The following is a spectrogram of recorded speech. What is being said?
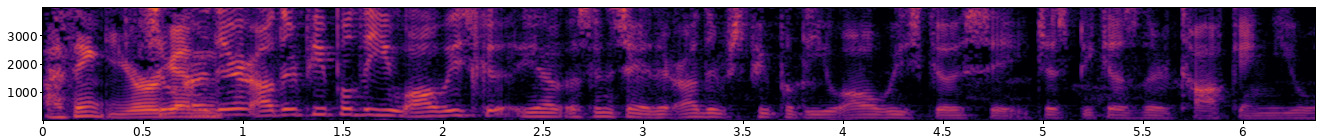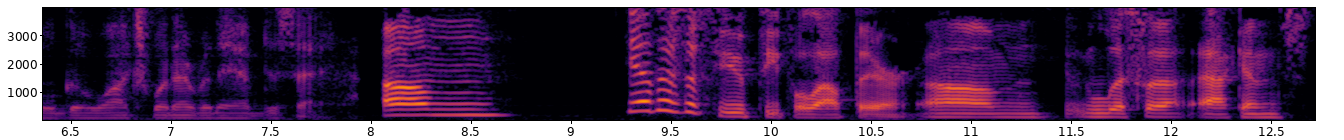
I think Jurgen. So are there other people that you always go? Yeah, I was going to say, are there other people that you always go see just because they're talking? You will go watch whatever they have to say. Um, yeah, there's a few people out there. Um, Lyssa Adkins,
